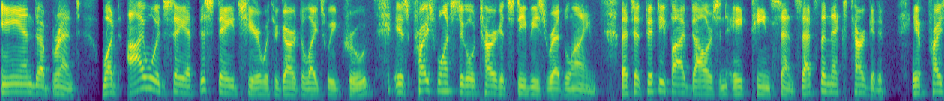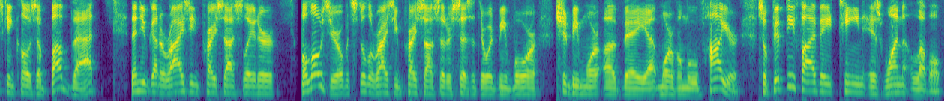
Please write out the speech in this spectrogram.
and uh, Brent, what I would say at this stage here with regard to light sweet crude is price wants to go target Stevie's red line. That's at $55.18. That's the next target. If, if price can close above that, then you've got a rising price oscillator below zero, but still the rising price oscillator says that there would be more, should be more of a uh, more of a move higher. So 55.18 is one level.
